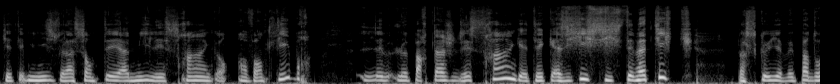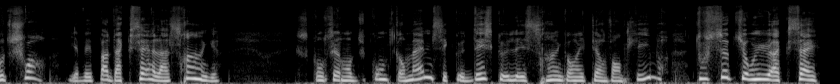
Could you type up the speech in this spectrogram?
qui était ministre de la Santé, a mis les seringues en, vente libre, le, partage des seringues était quasi systématique parce qu'il n'y avait pas d'autre choix. Il n'y avait pas d'accès à la seringue ce qu'on s'est rendu compte quand même, c'est que dès que les seringues ont été en vente libre, tous ceux qui ont eu accès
